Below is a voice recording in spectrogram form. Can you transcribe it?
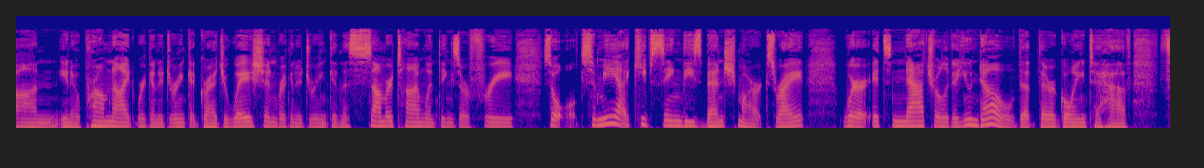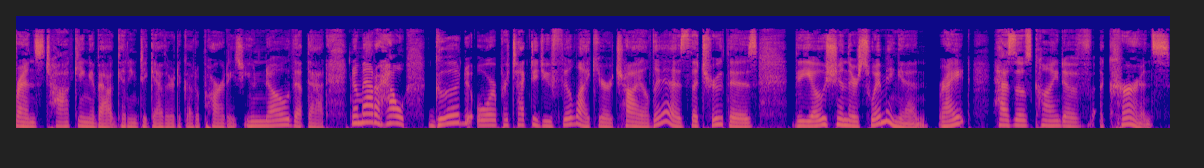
on, you know, prom night. We're going to drink at graduation. We're going to drink in the summertime when things are free. So to me, I keep seeing these benchmarks, right? Where it's natural. to go You know that they're going to have friends talking about getting together to go to parties. You know that that no matter how good or protected you feel like your child is, the truth is the ocean they're swimming in, right, has those kind of currents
